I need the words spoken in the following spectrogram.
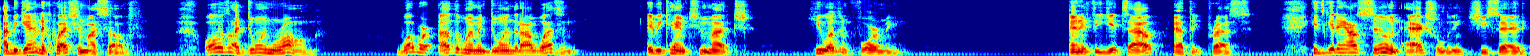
I began to question myself. What was I doing wrong? What were other women doing that I wasn't? It became too much. He wasn't for me. And if he gets out? Ethic pressed. He's getting out soon, actually, she said,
